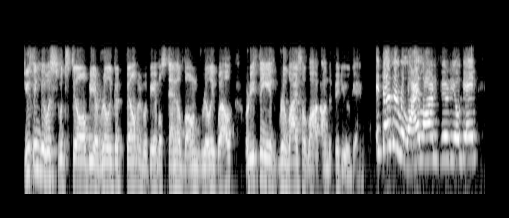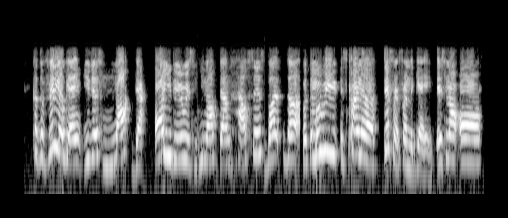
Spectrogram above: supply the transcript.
Do you think this would still be a really good film and would be able to stand alone really well, or do you think it relies a lot on the video game? It doesn't rely a lot on video game because the video game you just knock down all you do is you knock down houses, but the but the movie is kind of different from the game. It's not all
